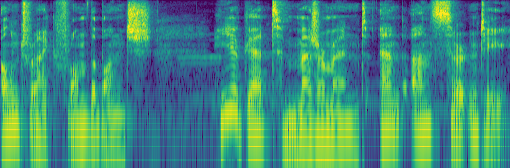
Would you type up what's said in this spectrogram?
own track from the bunch. Here you get Measurement and Uncertainty.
